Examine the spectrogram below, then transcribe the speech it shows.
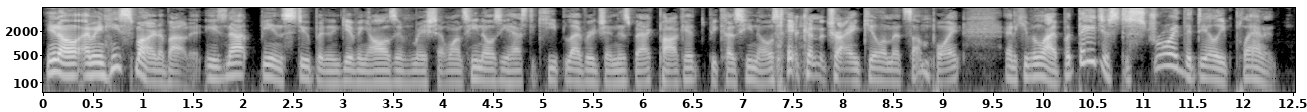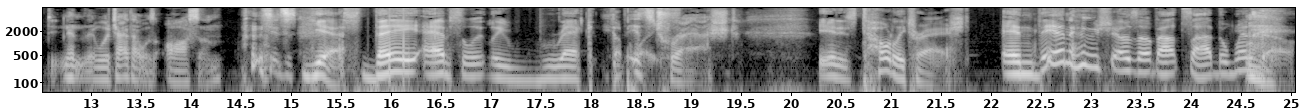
you know, I mean, he's smart about it. He's not being stupid and giving all his information at once. He knows he has to keep leverage in his back pocket because he knows they're going to try and kill him at some point and keep him alive. But they just destroyed the Daily Planet, which I thought was awesome. just, Yes, they absolutely wreck the place. it's trashed. It is totally trashed. And then who shows up outside the window?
